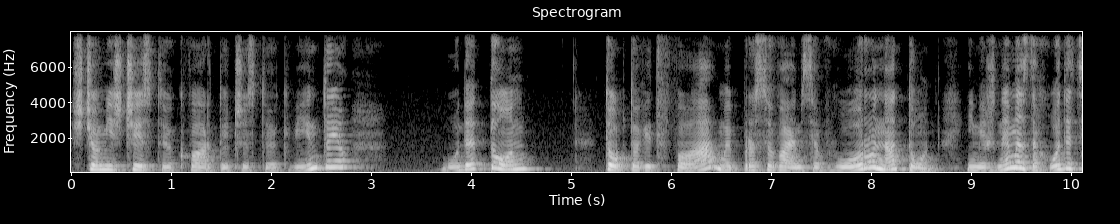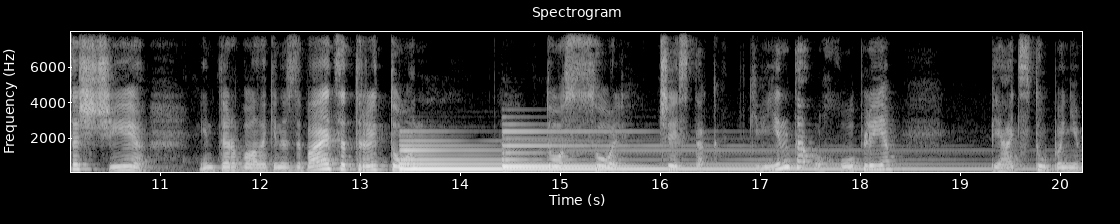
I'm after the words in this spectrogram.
що між чистою квартою і чистою квінтою буде тон. Тобто від фа ми просуваємося вгору на тон. І між ними знаходиться ще інтервал, який називається тритон. До соль чиста квінта охоплює 5 ступенів.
